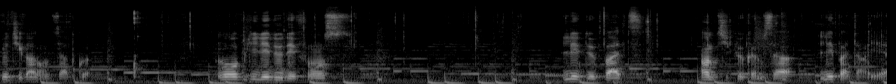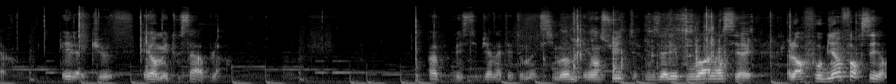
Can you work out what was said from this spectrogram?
petit gradin de sable quoi. On replie les deux défenses. Les deux pattes. Un petit peu comme ça. Les pattes arrière. Et la queue. Et on met tout ça à plat. Hop, baissez bien la tête au maximum. Et ensuite, vous allez pouvoir l'insérer. Alors, faut bien forcer. Hein.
